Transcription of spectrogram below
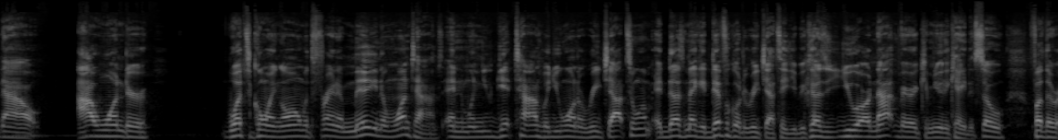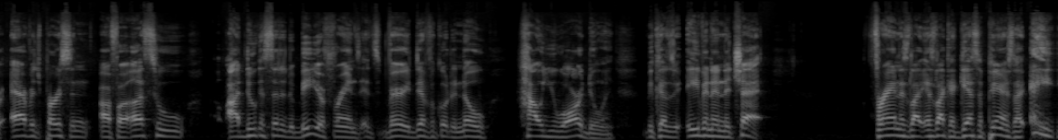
Now, I wonder what's going on with Fran a million and one times. And when you get times where you want to reach out to him, it does make it difficult to reach out to you because you are not very communicated. So for the average person or for us who I do consider to be your friends, it's very difficult to know how you are doing because even in the chat, Fran is like it's like a guest appearance. Like, hey,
